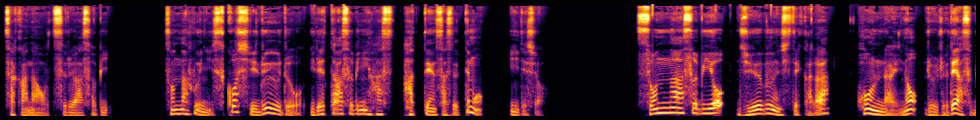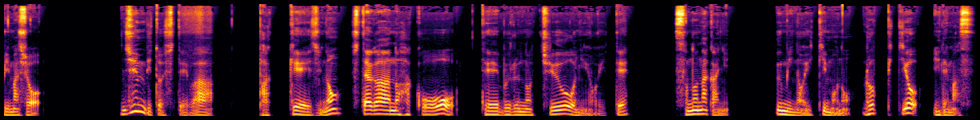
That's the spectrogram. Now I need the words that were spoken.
魚を釣る遊び。そんな風に少しルールを入れた遊びに発展させてもいいでしょう。そんな遊びを十分してから本来のルールで遊びましょう。準備としてはパッケージの下側の箱をテーブルの中央に置いてその中に海の生き物6匹を入れます。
